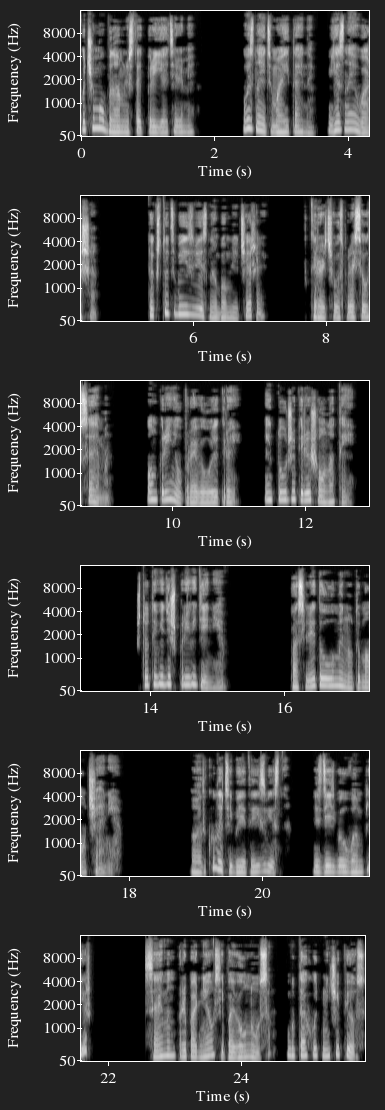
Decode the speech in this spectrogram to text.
Почему бы нам не стать приятелями? Вы знаете мои тайны, я знаю ваши. Так что тебе известно обо мне, Чарли? Вкратчиво спросил Саймон. Он принял правила игры и тут же перешел на «ты». Что ты видишь привидение? Последовала минута молчания. Откуда тебе это известно? Здесь был вампир? Саймон приподнялся и повел носом, будто охотничий пес.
